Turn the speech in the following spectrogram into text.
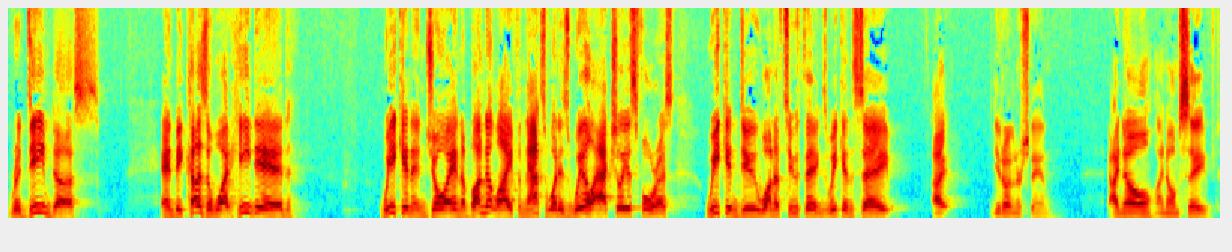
redeemed us, and because of what He did, we can enjoy an abundant life, and that's what His will actually is for us. We can do one of two things. We can say, I, you don't understand. I know, I know I'm saved.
